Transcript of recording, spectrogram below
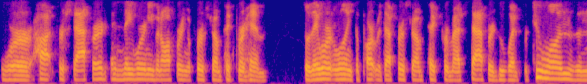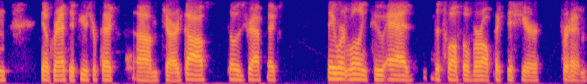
were hot for Stafford and they weren't even offering a first round pick for him. So they weren't willing to part with that first round pick for Matt Stafford, who went for two ones and, you know, granted future picks, um, Jared Goff, those draft picks. They weren't willing to add the 12th overall pick this year for him.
